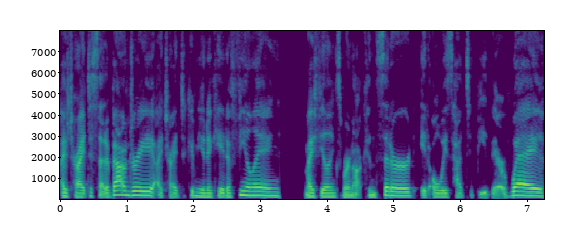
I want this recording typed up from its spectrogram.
I tried to set a boundary, I tried to communicate a feeling, my feelings were not considered. It always had to be their way.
